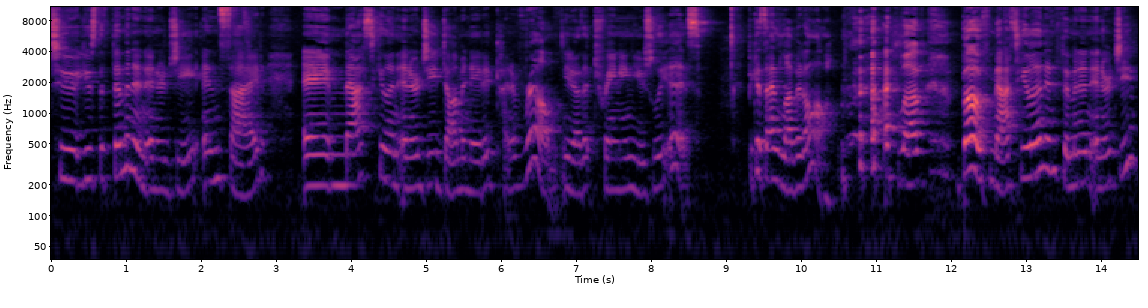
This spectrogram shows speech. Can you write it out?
to use the feminine energy inside a masculine energy dominated kind of realm, you know, that training usually is. Because I love it all. I love both masculine and feminine energy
